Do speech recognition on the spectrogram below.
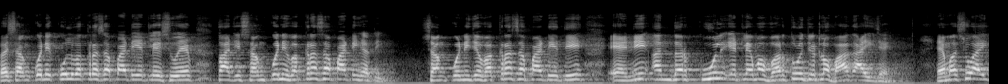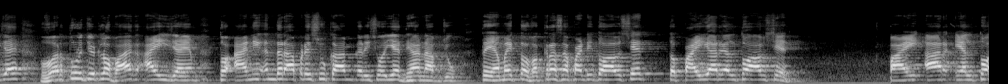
હવે શંકુની કુલ વક્ર સપાટી એટલે શું એમ? તો આ જે શંકુની વક્ર સપાટી હતી. શંકુની જે વક્ર સપાટી હતી, એની અંદર કુલ એટલે એમાં વર્તુળ જેટલો ભાગ આવી જાય. એમાં શું આવી જાય? વર્તુળ જેટલો ભાગ આવી જાય એમ. તો આની અંદર આપણે શું કામ કરીશું? અહીંયા ધ્યાન આપજો. તો એમાં એક તો વક્ર સપાટી તો આવશે તો પાઈ આર એલ તો આવશે જ. પાઈ આર એલ તો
